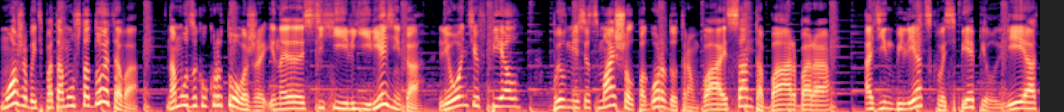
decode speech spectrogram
Может быть, потому что до этого на музыку Крутого же и на стихи Ильи Резника Леонтьев пел «Был месяц май, шел по городу трамвай, Санта-Барбара, один билет сквозь пепел лет,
